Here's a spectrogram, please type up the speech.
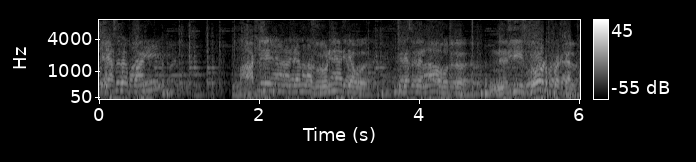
त्याचं पाणी आटलेल्या नद्यांना जोडण्यात यावं त्याचं नाव होतं नदी जोड प्रकल्प.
